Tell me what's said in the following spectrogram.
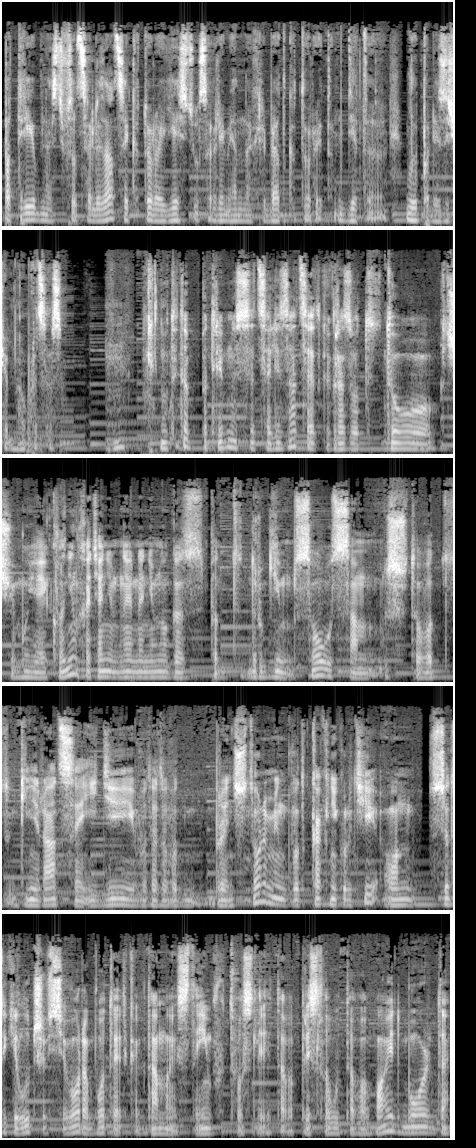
потребность в социализации, которая есть у современных ребят, которые там где-то выпали из учебного процесса. Ну, вот эта потребность социализации, это как раз вот то, к чему я и клонил, хотя, наверное, немного под другим соусом, что вот генерация идей, вот это вот brainstorming, вот как ни крути, он все-таки лучше всего работает, когда мы стоим вот после этого пресловутого whiteboard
